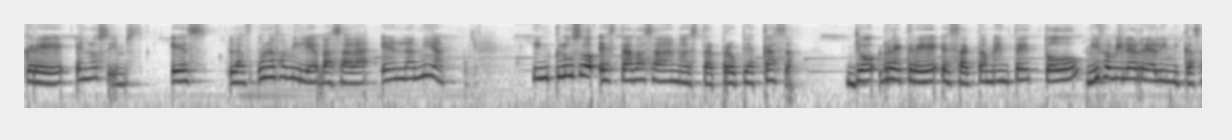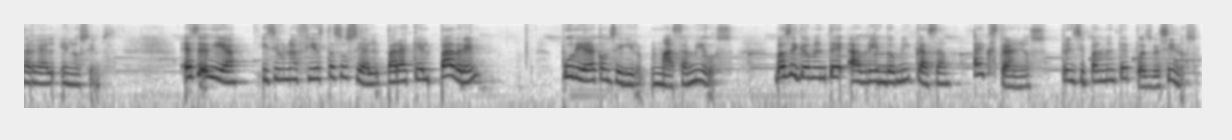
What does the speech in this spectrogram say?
creé en los Sims es una familia basada en la mía. Incluso está basada en nuestra propia casa. Yo recreé exactamente todo, mi familia real y mi casa real en los Sims. Ese día hice una fiesta social para que el padre pudiera conseguir más amigos básicamente abriendo mi casa a extraños, principalmente pues vecinos.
